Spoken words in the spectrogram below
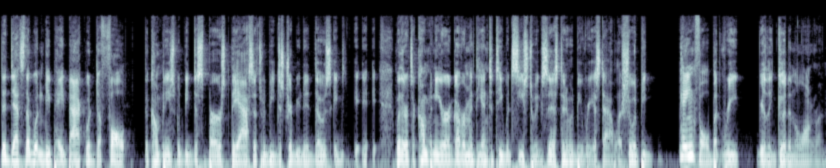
the debts that wouldn't be paid back would default. The companies would be dispersed. The assets would be distributed. Those, ex- i- i- whether it's a company or a government, the entity would cease to exist and it would be reestablished. So it'd be painful, but re, really good in the long run.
